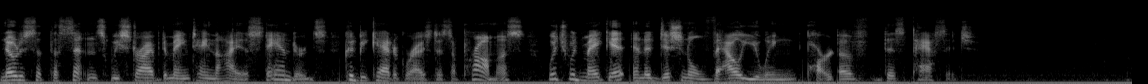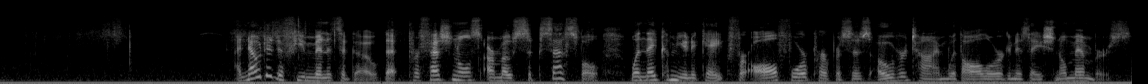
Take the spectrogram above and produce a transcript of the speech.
Notice that the sentence, we strive to maintain the highest standards, could be categorized as a promise, which would make it an additional valuing part of this passage. I noted a few minutes ago that professionals are most successful when they communicate for all four purposes over time with all organizational members.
